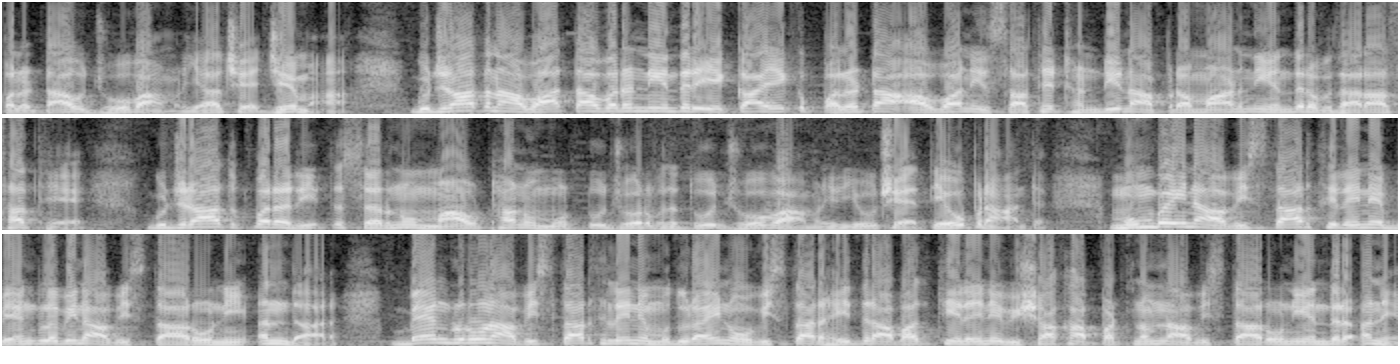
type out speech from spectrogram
પલટાવ જોવા મળ્યા છે. જેમાં ગુજરાતના વાતાવરણની અંદર એકાએક પલટા આવવાની સાથે ઠંડીના પ્રમાણની અંદર વધારા સાથે ગુજરાત પર રીતસરનું માવઠાનું મોટું જોર વધતું જોવા મળી રહ્યું છે. તે ઉપરાંત મુંબઈના વિસ્તારથી લઈને બેંગલવીના વિસ્તારોની અંદર, બેંગલુરુના વિસ્તારથી લઈને મદુરાઈનો વિસ્તાર, હૈદરાબાદથી લઈને વિશાખાપટ્ટનમના વિસ્તારોની અંદર અને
